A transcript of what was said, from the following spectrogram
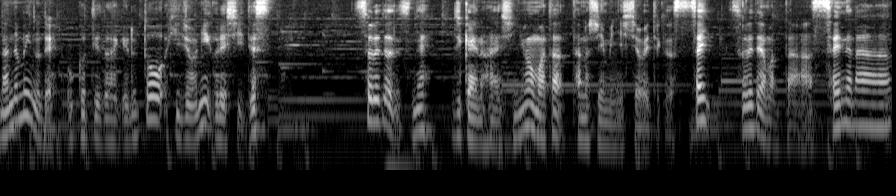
何でもいいので送っていただけると非常に嬉しいです。それではですね次回の配信をまた楽しみにしておいてください。それではまたさよなら。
